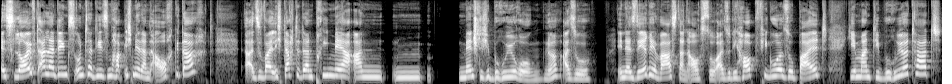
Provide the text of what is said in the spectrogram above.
Es läuft allerdings unter diesem, habe ich mir dann auch gedacht. Also, weil ich dachte dann primär an menschliche Berührung. Ne? Also in der Serie war es dann auch so. Also die Hauptfigur, sobald jemand die berührt hat,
